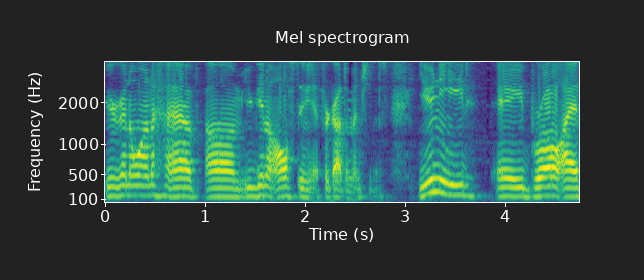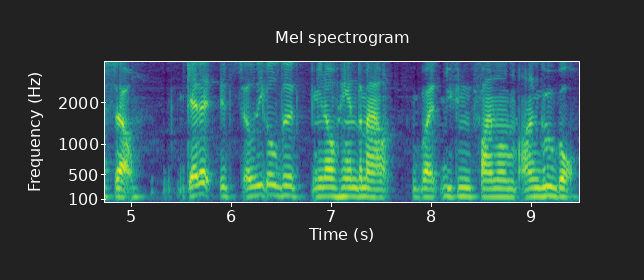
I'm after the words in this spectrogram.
you're going to want to have, um, you're going to also need, I forgot to mention this, you need a Brawl ISO get it. It's illegal to, you know, hand them out, but you can find them on Google.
